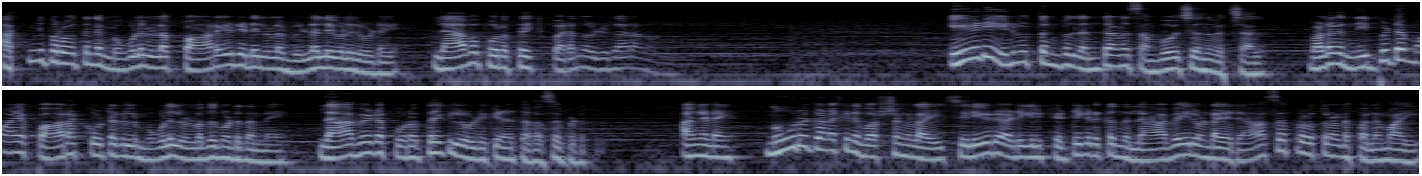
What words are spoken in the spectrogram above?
അഗ്നിപർവതത്തിന്റെ മുകളിലുള്ള പാറയുടെ ഇടയിലുള്ള വിള്ളലുകളിലൂടെ ലാവ പുറത്തേക്ക് പരന്നൊഴുകാറാണുള്ളത്. എ ഡി എഴുപത്തൊൻപതിൽ എന്താണ് സംഭവിച്ചതെന്ന് വെച്ചാൽ വളരെ നിബിഡമായ പാറക്കൂട്ടകൾ മുകളിലുള്ളത് കൊണ്ട് തന്നെ ലാവയുടെ പുറത്തേക്കുള്ള ഒഴുക്കിനെ തടസ്സപ്പെടുത്തി. അങ്ങനെ നൂറുകണക്കിന് വർഷങ്ങളായി ശിലയുടെ അടിയിൽ കെട്ടിക്കിടക്കുന്ന ലാവയിലുണ്ടായ രാസപ്രവർത്തനങ്ങളുടെ ഫലമായി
